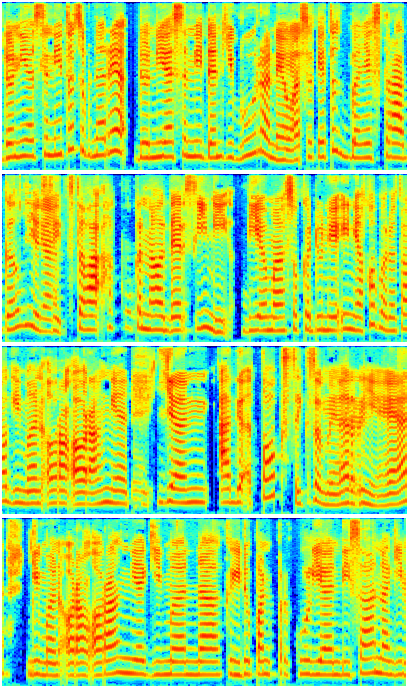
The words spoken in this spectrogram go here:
dunia seni itu sebenarnya dunia seni dan hiburan ya. Iya. Maksudnya itu banyak struggle ya Iya. sih. Setelah aku kenal dari sini, dia masuk ke dunia ini, aku baru tahu gimana orang-orangnya yang agak toxic sebenarnya ya. Gimana orang-orangnya, gimana kehidupan perkuliahan di sana, gimana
